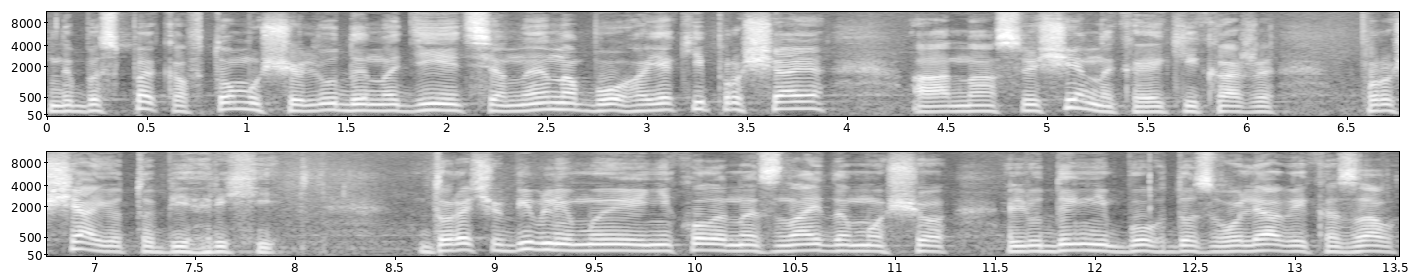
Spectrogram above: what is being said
небезпека в тому, що люди надіються не на Бога, який прощає, а на священника, який каже, прощаю тобі гріхи. До речі, в Біблії ми ніколи не знайдемо, що людині Бог дозволяв і казав,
